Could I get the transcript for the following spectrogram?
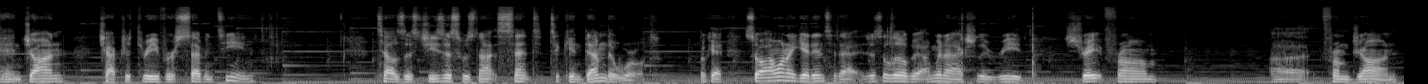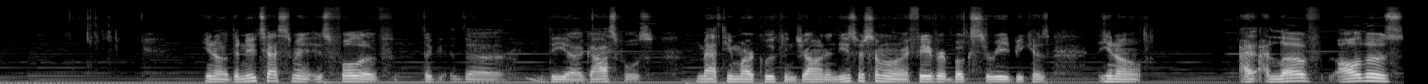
And John chapter 3, verse 17 tells us Jesus was not sent to condemn the world. Okay, so I want to get into that just a little bit. I'm going to actually read straight from uh, from John. You know, the New Testament is full of the the the uh, Gospels, Matthew, Mark, Luke, and John, and these are some of my favorite books to read because, you know, I, I love all those.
